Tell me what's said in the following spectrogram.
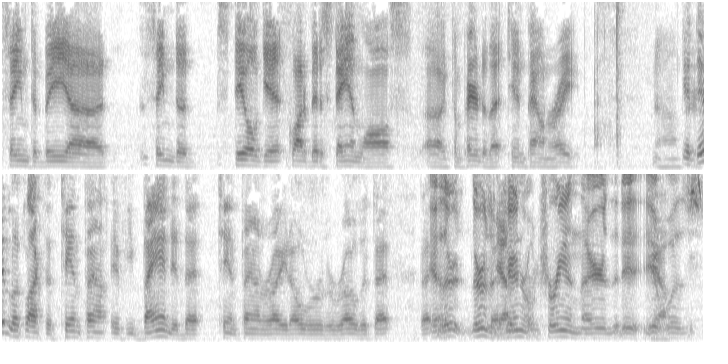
seemed to be uh, seemed to still get quite a bit of stand loss uh, compared to that 10 pound rate. No, It did look like the ten pound. If you banded that ten pound rate over the row, that that, that Yeah, there there's a general trend there that it, it Yeah. was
